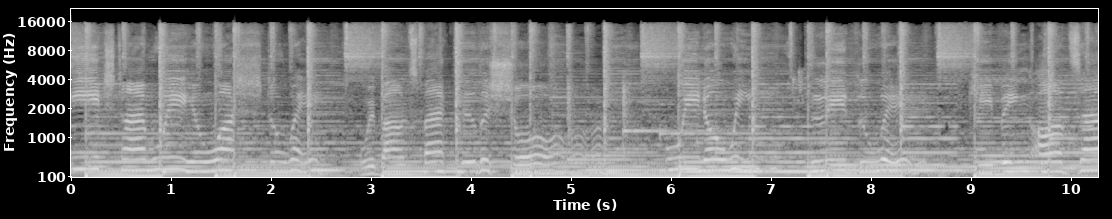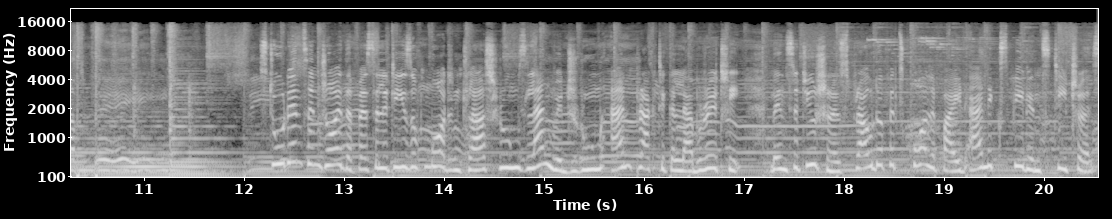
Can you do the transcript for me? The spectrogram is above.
Each time we are washed away, we bounce back to the shore. We know we lead the way, keeping odds at bay. Students enjoy the facilities of modern classrooms, language room, and practical laboratory. The institution is proud of its qualified and experienced teachers.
